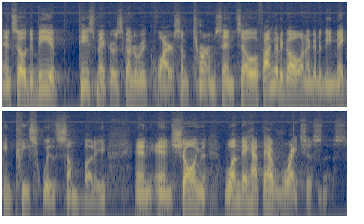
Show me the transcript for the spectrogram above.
And so to be a peacemaker is going to require some terms. And so if I'm going to go and I'm going to be making peace with somebody and, and showing them, one, they have to have righteousness.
